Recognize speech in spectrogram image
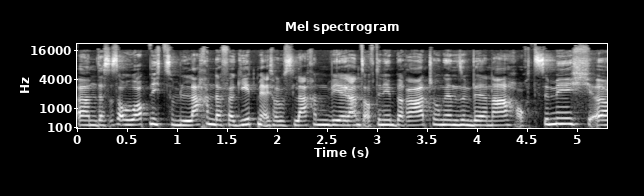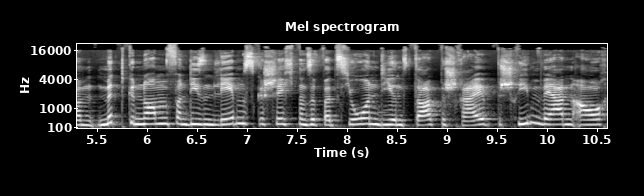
Ähm, das ist auch überhaupt nicht zum Lachen. Da vergeht mir echt auch das Lachen. Wir ganz oft in den Beratungen sind wir danach auch ziemlich ähm, mitgenommen von diesen Lebensgeschichten und Situationen, die uns dort beschrieben werden auch.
